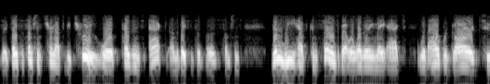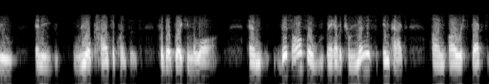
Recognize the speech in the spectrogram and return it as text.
If those assumptions turn out to be true, or presidents act on the basis of those assumptions, then we have concerns about whether they may act without regard to any real consequences for their breaking the law. And this also may have a tremendous impact on our respect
